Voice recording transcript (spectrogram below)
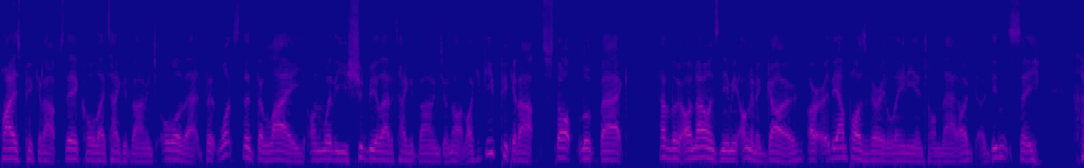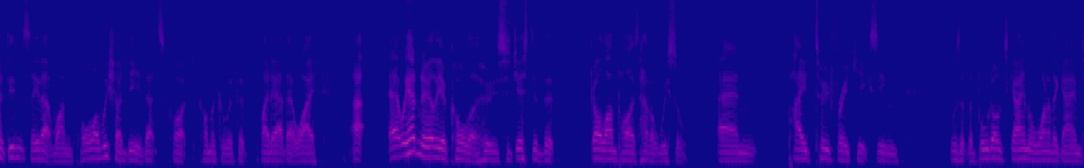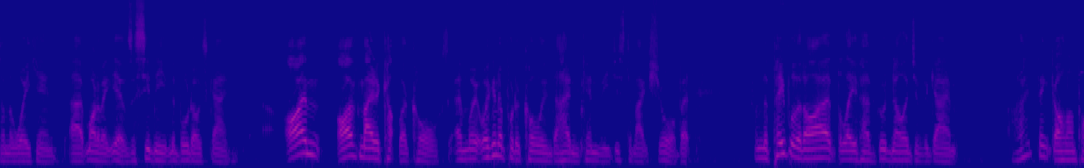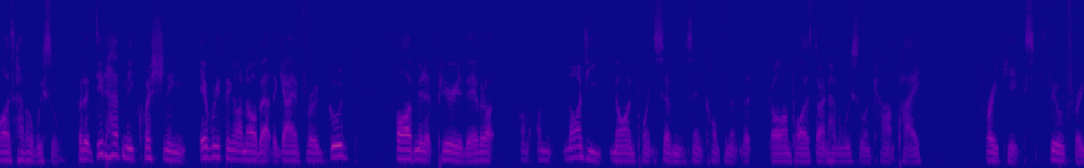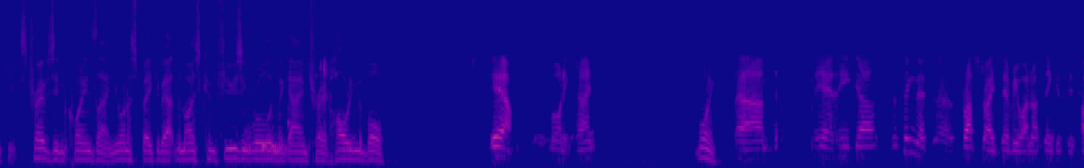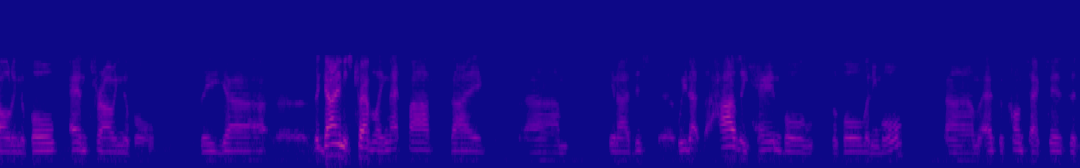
players pick it up. It's their call. They take advantage. All of that. But what's the delay on whether you should be allowed to take advantage or not? Like if you pick it up, stop, look back, have a look. Oh, no one's near me. I'm going to go. Or, the umpires are very lenient on that. I, I didn't see. I didn't see that one, Paul. I wish I did. That's quite comical if it played out that way. Uh, uh, we had an earlier caller who suggested that goal umpires have a whistle and paid two free kicks in. Was it the Bulldogs game or one of the games on the weekend? Uh, it might have been. Yeah, it was a Sydney and the Bulldogs game. I'm I've made a couple of calls, and we're, we're going to put a call into Hayden Kennedy just to make sure. But from the people that I believe have good knowledge of the game, I don't think goal umpires have a whistle, but it did have me questioning everything I know about the game for a good five minute period there. But I, I'm 99.7% confident that goal umpires don't have a whistle and can't pay free kicks, field free kicks. Trev's in Queensland. You want to speak about the most confusing rule in the game, Trev, holding the ball? Yeah. Morning, Kane. Morning. Um, yeah, the uh, the thing that uh, frustrates everyone, I think, is this holding the ball and throwing the ball. The uh, the game is travelling that fast today. Um, you know, this uh, we don't hardly handball the ball anymore, um, as the contact says that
